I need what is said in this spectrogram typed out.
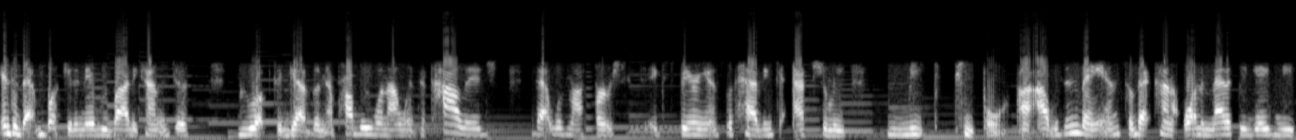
into that bucket and everybody kind of just grew up together. Now, probably when I went to college, that was my first experience with having to actually meet people. Uh, I was in band, so that kind of automatically gave me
